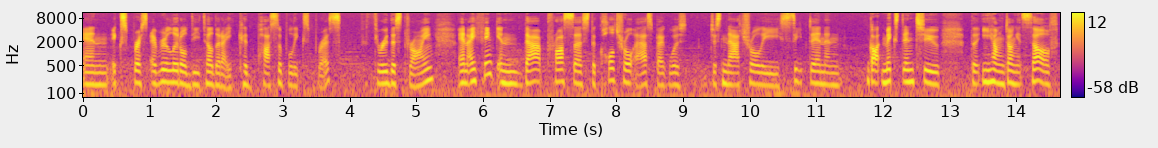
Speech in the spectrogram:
and express every little detail that I could possibly express through this drawing. And I think in that process, the cultural aspect was just naturally seeped in and got mixed into the Ihyangjeong itself.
